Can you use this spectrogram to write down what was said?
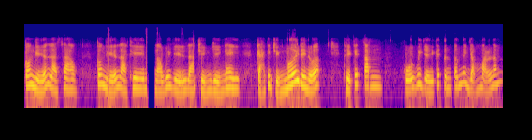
Có nghĩa là sao? Có nghĩa là khi mà quý vị làm chuyện gì ngay cả cái chuyện mới đi nữa, thì cái tâm của quý vị, cái tinh tấn nó giọng mạnh lắm,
